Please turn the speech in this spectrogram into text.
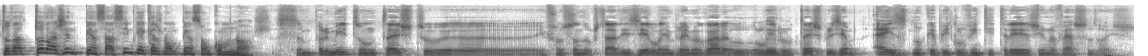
Toda, toda a gente pensa assim, porque é que eles não pensam como nós? Se me permite um texto, eh, em função do que está a dizer, lembrei-me agora, o- ler o texto, por exemplo, Êxodo no capítulo 23 e no verso 2.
